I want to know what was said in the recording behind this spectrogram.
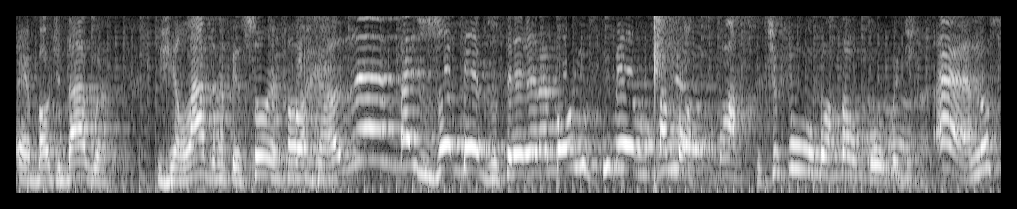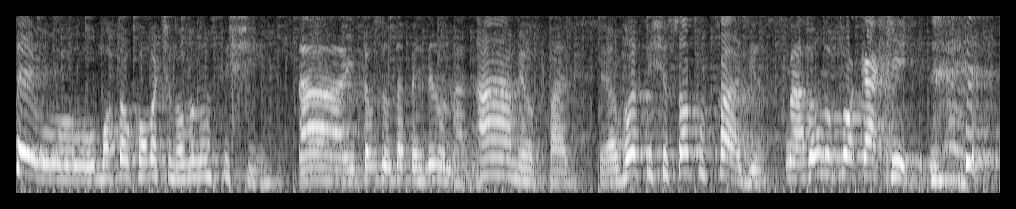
é, balde d'água gelado na pessoa, eu falo assim, ah, mais ou menos, o trailer era bom e o filme é uma bosta. Bosta, tipo o Mortal Kombat. É, não sei, o Mortal Kombat novo eu não assisti. Ah, então você não tá perdendo nada. Ah, meu pai do céu, eu vou assistir só por causa disso. Mas vamos focar aqui.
